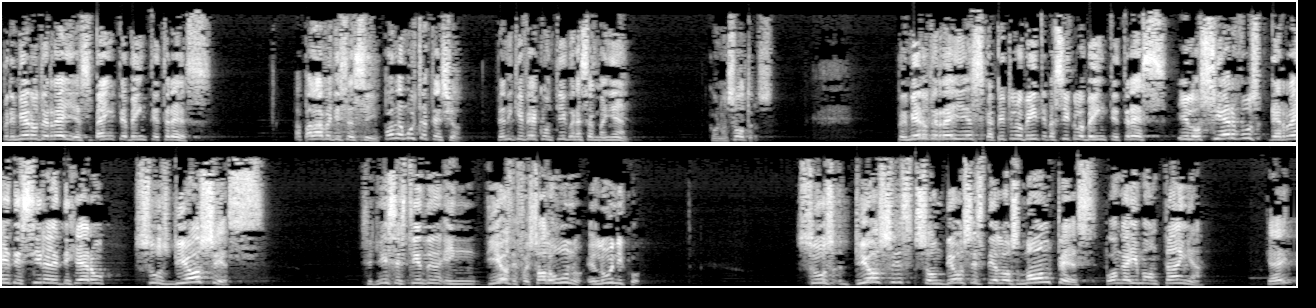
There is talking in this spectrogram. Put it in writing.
Primero de Reyes 20:23. La palabra dice así, ponga mucha atención, tiene que ver contigo esa mañana, con nosotros. Primero de Reyes, capítulo 20, versículo 23. Y los siervos del rey de Siria le dijeron, sus dioses. Seguí insistiendo en Dios, fue solo uno, el único. Sus dioses son dioses de los montes. Ponga ahí montaña. ¿Okay?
